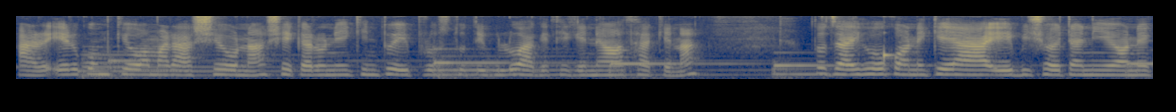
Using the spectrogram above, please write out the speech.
আর এরকম কেউ আমার আসেও না, সে কারণেই কিন্তু এই প্রস্তুতিগুলো আগে থেকে নেওয়া থাকে না। তো যাই হোক, অনেকে এই বিষয়টা নিয়ে অনেক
